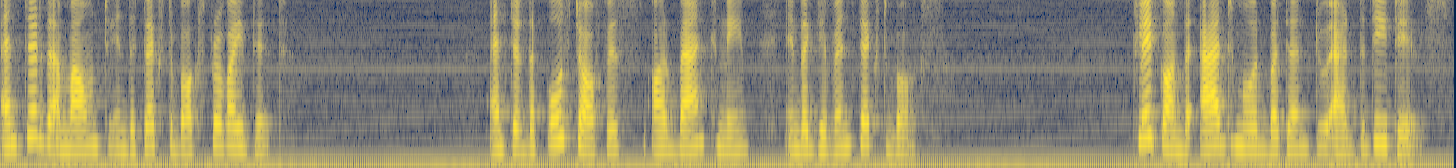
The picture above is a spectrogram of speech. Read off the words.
Enter the amount in the text box provided. Enter the post office or bank name in the given text box. Click on the Add More button to add the details.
